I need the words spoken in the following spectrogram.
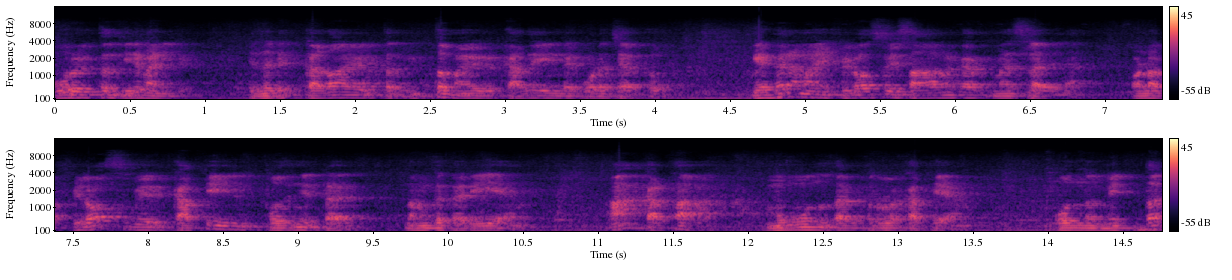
പൂർവയുക്തം തീരുമാനിക്കും. എന്നിട്ട് കഥായുക്തം യുക്തമായ ഒരു കഥയുടെ കൂടെ ചേർത്തു. ഗഹനമായ ഫിലോസഫി സാധാരണക്കാർക്ക് മനസ്സിലാവില്ല. അതുകൊണ്ട് ഫിലോസഫി ഒരു കഥയിൽ പൊതിഞ്ഞിട്ട് നമുക്ക് തരികയാണ്. ആ കഥ മൂന്ന് തരത്തിലുള്ള കഥയാണ്. ഒന്ന് മിത്ത്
